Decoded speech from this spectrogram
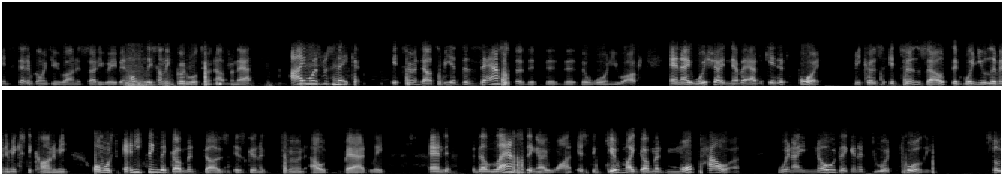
instead of going to Iran and Saudi Arabia, and hopefully something good will turn out from that. I was mistaken. It turned out to be a disaster, the, the, the, the war in Iraq and I wish I'd never advocated for it because it turns out that when you live in a mixed economy, almost anything the government does is going to turn out badly. And the last thing I want is to give my government more power when I know they're going to do it poorly. So,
